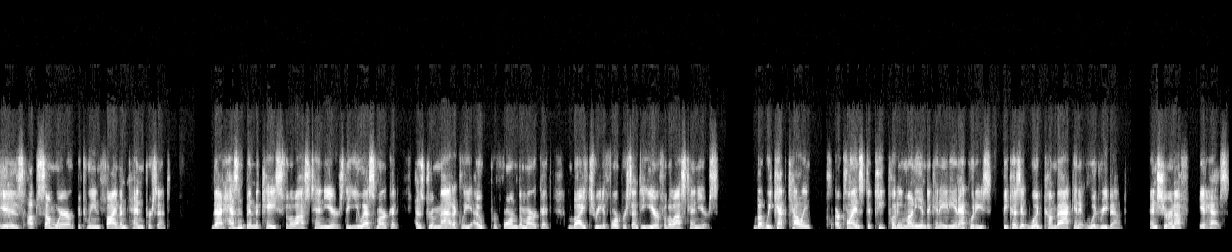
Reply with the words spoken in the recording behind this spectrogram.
is up somewhere between 5 and 10%. That hasn't been the case for the last 10 years. The US market has dramatically outperformed the market by 3 to 4% a year for the last 10 years. But we kept telling our clients to keep putting money into Canadian equities because it would come back and it would rebound. And sure enough, it has.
